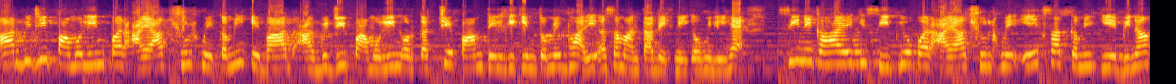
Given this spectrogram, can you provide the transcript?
आरबीजी पामोलिन पर आयात शुल्क में कमी के बाद आरबीजी पामोलिन और कच्चे पाम तेल की कीमतों में भारी असमानता देखने को मिली है। सी ने कहा है कि सीपीओ पर आयात शुल्क में एक साथ कमी किए बिना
